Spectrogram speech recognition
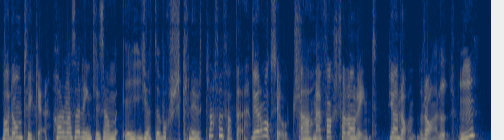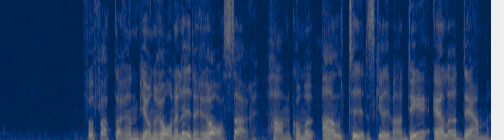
vad de tycker. Har de alltså ringt liksom i Göteborgsknutna författare? Det har de också gjort. Ja. Men först har de ringt Björn Ran- Ranelid. Mm. Författaren Björn Ranelid rasar. Han kommer alltid skriva det eller dem,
